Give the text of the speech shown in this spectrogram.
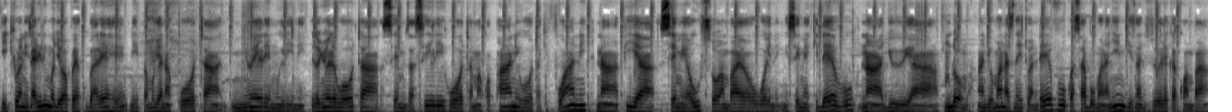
ikiwa ni dalili mojawapo ya kubarehe ni pamoja na kuota nywele mwilini. Hizo nywele huota sehemu za siri, huota makwapani, huota kifuani na pia sehemu ya uso ambayo huwa ni sehemu ya kidevu na juu ya mdomo, na ndio maana zinaitwa ndevu, kwa sababu mara nyingi zinajizoeleka kwamba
